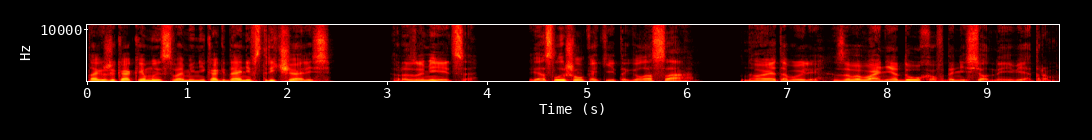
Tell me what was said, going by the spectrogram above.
Так же, как и мы с вами никогда не встречались. Разумеется. Я слышал какие-то голоса, но это были завывания духов, донесенные ветром.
